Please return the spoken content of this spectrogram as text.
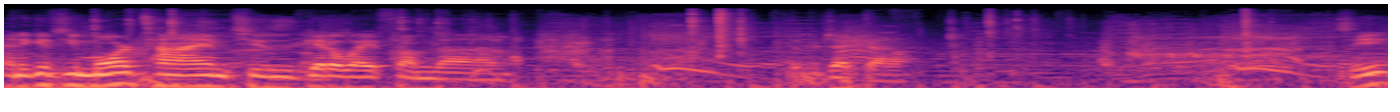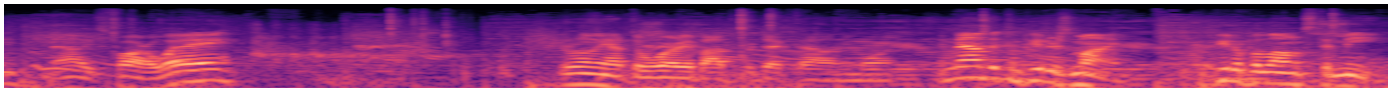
and it gives you more time to get away from the, the projectile. See? Now he's far away. You don't really have to worry about the projectile anymore. And now the computer's mine. The computer belongs to me.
